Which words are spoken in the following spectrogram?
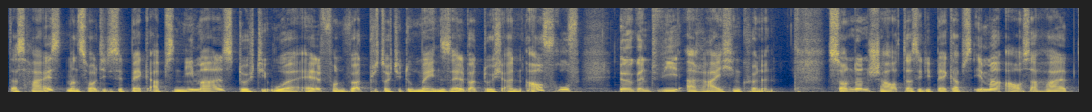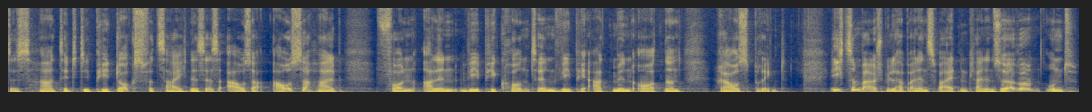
Das heißt, man sollte diese Backups niemals durch die URL von WordPress, durch die Domain selber, durch einen Aufruf irgendwie erreichen können sondern schaut, dass ihr die Backups immer außerhalb des HTTP-Docs-Verzeichnisses, außer außerhalb von allen WP-Content, WP-Admin-Ordnern rausbringt. Ich zum Beispiel habe einen zweiten kleinen Server und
